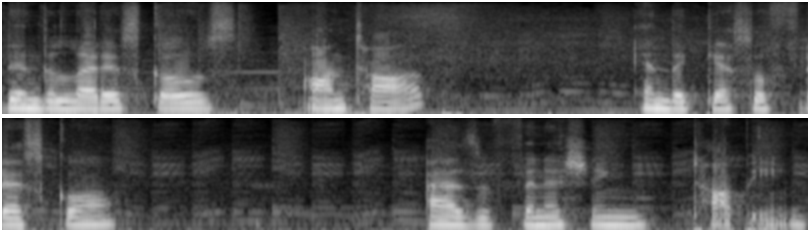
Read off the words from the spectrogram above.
Then the lettuce goes on top and the queso fresco as a finishing topping.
